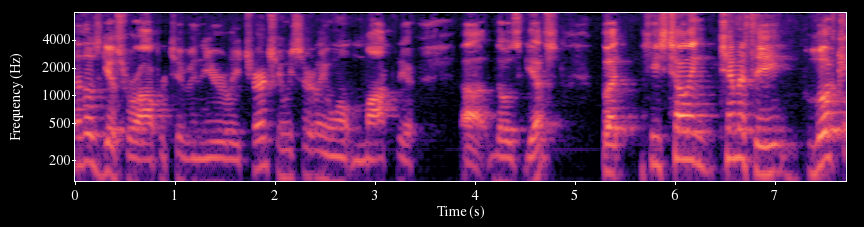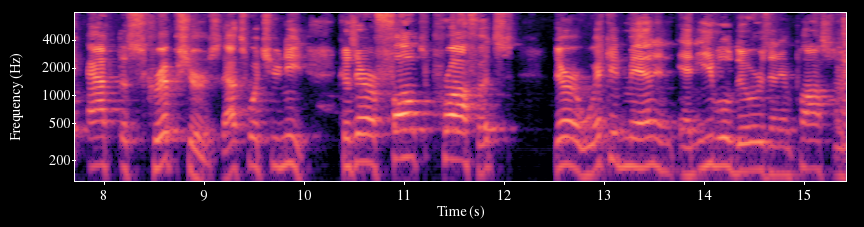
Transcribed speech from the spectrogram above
Now, those gifts were operative in the early church, and we certainly won't mock the, uh, those gifts. But he's telling Timothy, look at the scriptures. That's what you need. Because there are false prophets, there are wicked men and, and evildoers and impostors.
